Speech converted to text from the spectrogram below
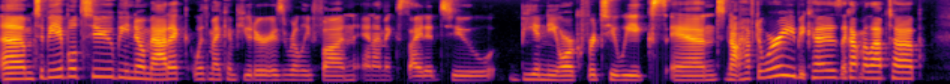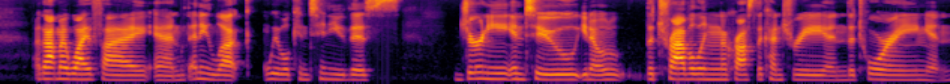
um, to be able to be nomadic with my computer is really fun, and I'm excited to be in New York for two weeks and not have to worry because I got my laptop, I got my Wi Fi, and with any luck, we will continue this journey into you know the traveling across the country and the touring and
